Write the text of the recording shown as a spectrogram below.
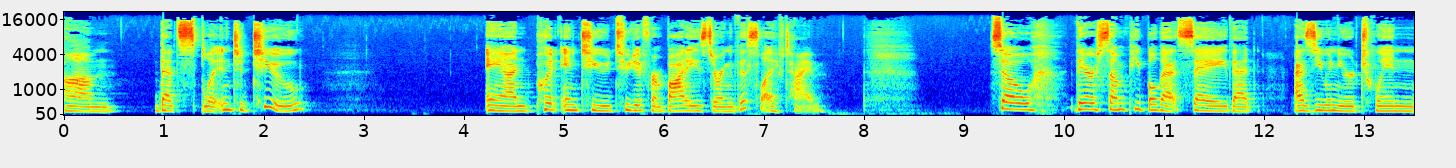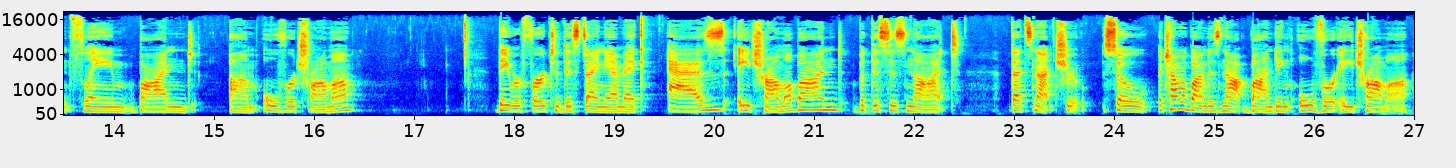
um, that's split into two and put into two different bodies during this lifetime. So there are some people that say that as you and your twin flame bond um, over trauma, they refer to this dynamic as a trauma bond, but this is not that's not true. So, a trauma bond is not bonding over a trauma.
